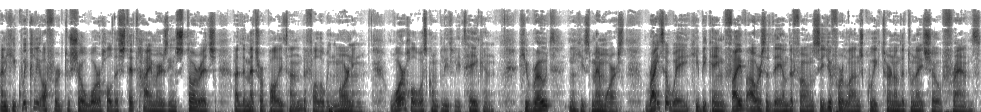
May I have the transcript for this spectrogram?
And he quickly offered to show Warhol the Stettheimers in storage at the Metropolitan the following morning. Warhol was completely taken. He wrote in his memoirs, right away he became five hours a day on the phone, see you for lunch, quick turn on the Tonight Show, friends.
